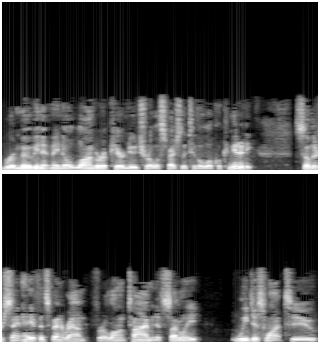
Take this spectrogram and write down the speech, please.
removing it may no longer appear neutral, especially to the local community. So they're saying, hey, if it's been around for a long time and if suddenly we just want to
